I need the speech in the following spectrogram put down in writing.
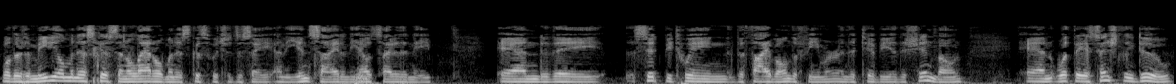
Well, there's a medial meniscus and a lateral meniscus, which is to say on the inside and the outside of the knee. And they sit between the thigh bone, the femur, and the tibia, the shin bone. And what they essentially do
